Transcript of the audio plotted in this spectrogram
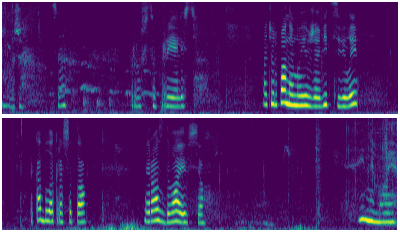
Боже, це просто прелість. А тюльпани мої вже відцвіли. Така була красота. Раз, два і все. І немає.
